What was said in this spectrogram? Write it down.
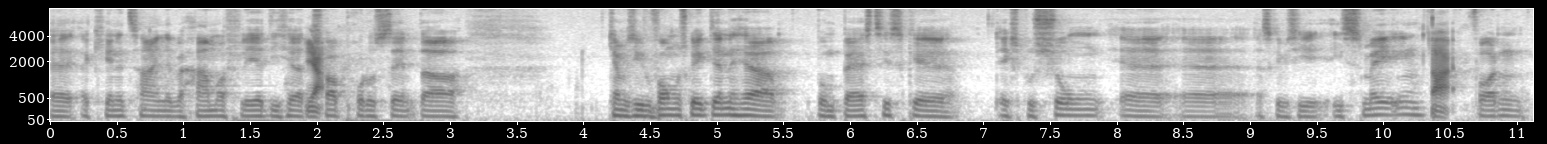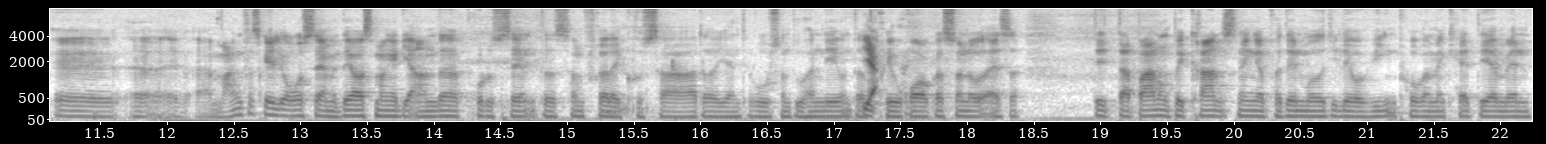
er, er kendetegnet ved ham og flere af de her Ja. topproducenter. Kan man sige, du får måske ikke den her bombastiske eksplosion af, af skal vi sige, i smagen Nej. for den øh, af, mange forskellige årsager, men det er også mange af de andre producenter, som Frederik Cossard og Jan de Rose, som du har nævnt, og Ja. ja. Rock og sådan noget. Altså, det, der er bare nogle begrænsninger på den måde, de laver vin på, hvad man kan der, men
